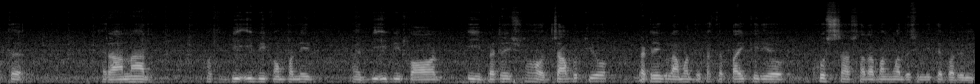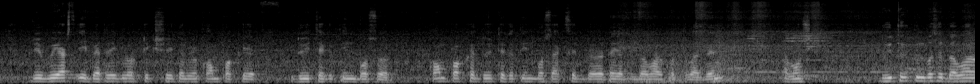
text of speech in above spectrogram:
অর্থাৎ রানার অর্থাৎ বিইবি কোম্পানির বিইবি পাওয়ার এই ব্যাটারি সহ যাবতীয় ব্যাটারিগুলো আমাদের কাছে পাইকারিও খুচরা সারা বাংলাদেশে নিতে পারেন। প্রিভিয়ার্স এই ব্যাটারিগুলো ঠিক টিকসই করবে কমপক্ষে দুই থেকে তিন বছর, কমপক্ষে দুই থেকে তিন বছর অ্যাক্সিড ব্যাটারি আপনি ব্যবহার করতে পারবেন। এবং দুই থেকে তিন বছর ব্যবহার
